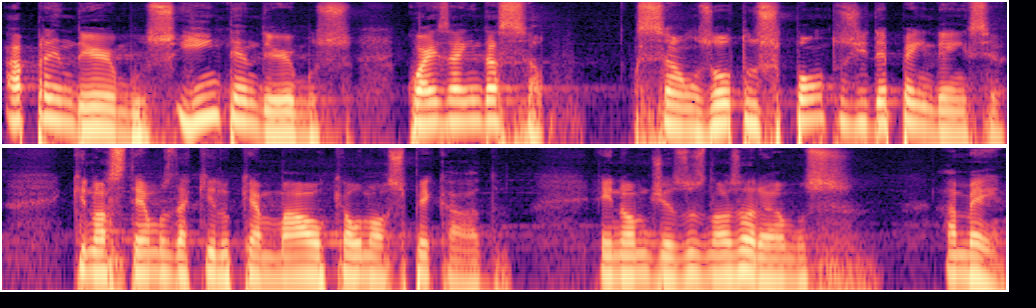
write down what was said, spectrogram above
aprendermos e entendermos quais ainda são, são os outros pontos de dependência que nós temos daquilo que é mal, que é o nosso pecado. Em nome de Jesus nós oramos. Amém.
